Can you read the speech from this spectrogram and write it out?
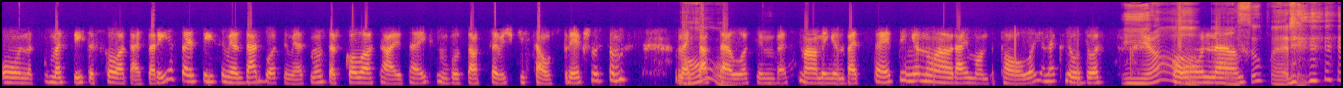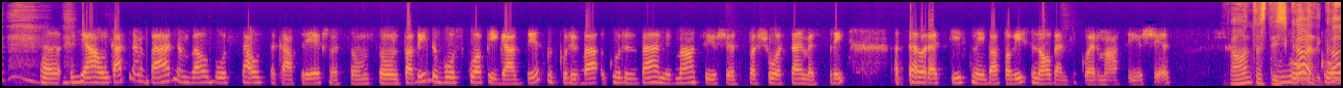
un mēs visi skolotāji arī iesaistīsimies, darbosimies. Mums ar skolotāju teiksmi būs atsevišķi savs priekšnesums. Mēs oh. attēlosim vecmāmiņu un vectētiņu no Raimonda Paula, ja nekļūdos. Jā, Un, ā, ā, super. Uh, jā, un katram bērnam vēl būs savs tā kā priekšnesums, un pa vidu būs kopīgās dziesmas, kur kuras bērni ir mācījušies pa šo semestri. Teorētiski īstenībā pa visu novembri, ko ir mācījušies. Fantastiski. Kā, kā,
